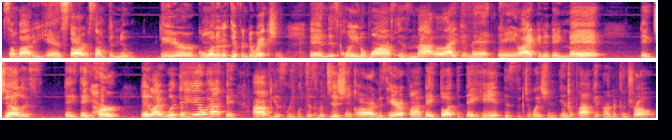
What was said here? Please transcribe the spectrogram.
somebody and starting something new. They're going in a different direction. And this Queen of Wands is not liking that. They ain't liking it. They mad. They jealous. They they hurt. They like, what the hell happened? Obviously, with this magician card and this Hierophant, they thought that they had this situation in the pocket under control.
